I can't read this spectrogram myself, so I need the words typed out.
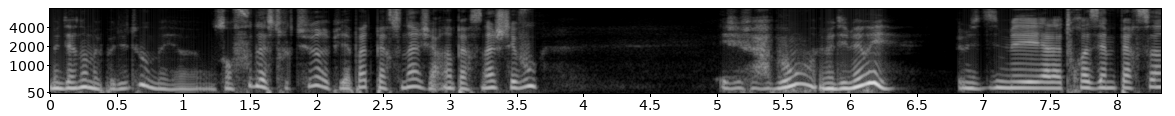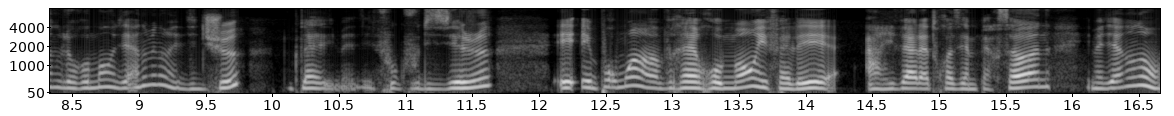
Il me dit ah non mais pas du tout, mais euh, on s'en fout de la structure et puis il y a pas de personnage, il y a un personnage chez vous. Et j'ai fait ah bon? Il me dit mais oui. Il me dit mais à la troisième personne le roman il dit ah non mais non il dit jeu. Donc là il m'a dit il faut que vous disiez jeu. Et, et pour moi un vrai roman il fallait arrivé à la troisième personne. Il m'a dit ah non non,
